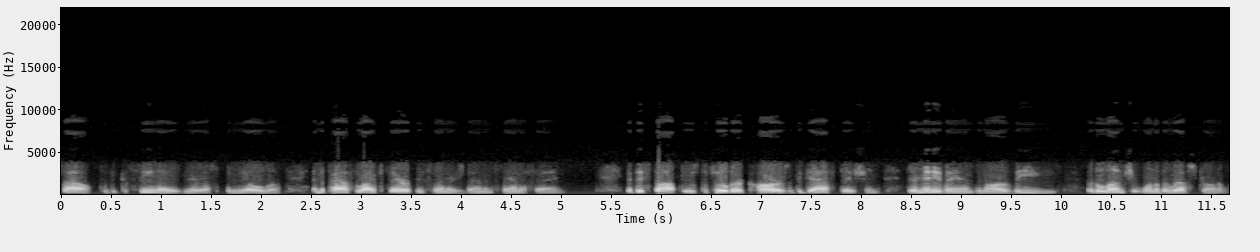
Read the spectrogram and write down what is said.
south to the casinos near Espanola and the past life therapy centers down in Santa Fe. If they stopped, it was to fill their cars at the gas station, their minivans and RVs, or to lunch at one of the restaurants.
